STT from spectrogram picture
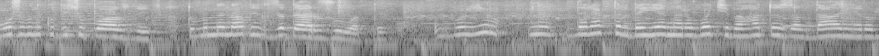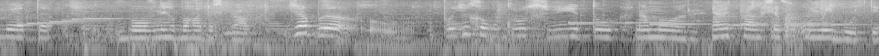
Може, вони кудись опаздують, тому не треба їх задержувати. Бо їм ну, директор дає на роботі багато завдань робити, бо в них багато справ. Я е, поїхав у круг світу. На море. Я відправився в майбутнє.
